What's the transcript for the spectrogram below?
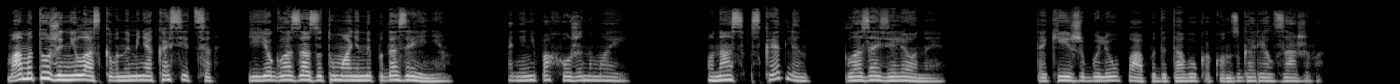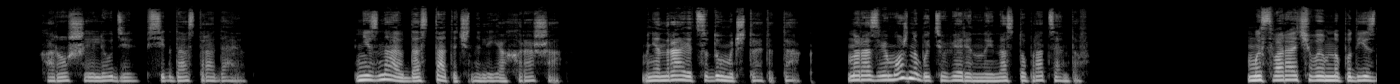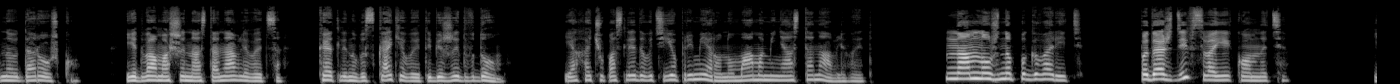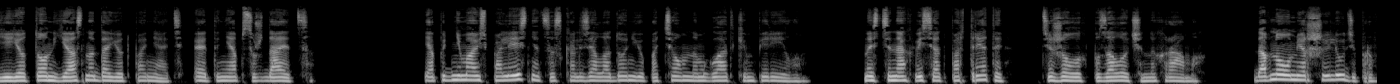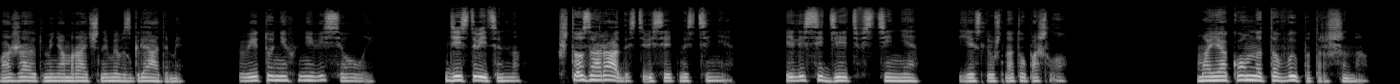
Мама тоже не ласково на меня косится. Ее глаза затуманены подозрением. Они не похожи на мои. У нас с Кэтлин глаза зеленые. Такие же были у папы до того, как он сгорел заживо. Хорошие люди всегда страдают. Не знаю, достаточно ли я хороша. Мне нравится думать, что это так. Но разве можно быть уверенной на сто процентов? Мы сворачиваем на подъездную дорожку. Едва машина останавливается, Кэтлин выскакивает и бежит в дом. Я хочу последовать ее примеру, но мама меня останавливает. «Нам нужно поговорить». Подожди в своей комнате». Ее тон ясно дает понять, это не обсуждается. Я поднимаюсь по лестнице, скользя ладонью по темным гладким перилам. На стенах висят портреты в тяжелых позолоченных рамах. Давно умершие люди провожают меня мрачными взглядами. Вид у них невеселый. Действительно, что за радость висеть на стене? Или сидеть в стене, если уж на то пошло? Моя комната выпотрошена,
